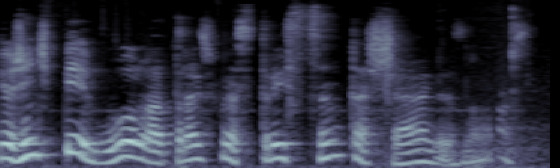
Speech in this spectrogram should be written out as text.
E a gente pegou lá atrás foi as três santas chagas, nossa.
